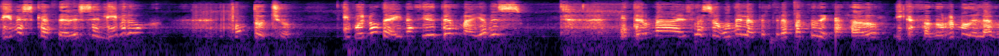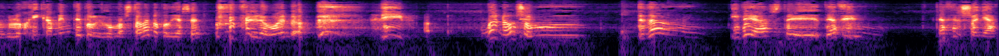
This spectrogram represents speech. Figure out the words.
tienes que hacer ese libro un tocho. Y bueno, de ahí nació Eterna, ya ves. Eterna es la segunda y la tercera parte de Cazador. Y Cazador remodelado, lógicamente, porque como estaba no podía ser. Pero bueno. Y bueno, son. te dan ideas, te, te hacen. te hacen soñar.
